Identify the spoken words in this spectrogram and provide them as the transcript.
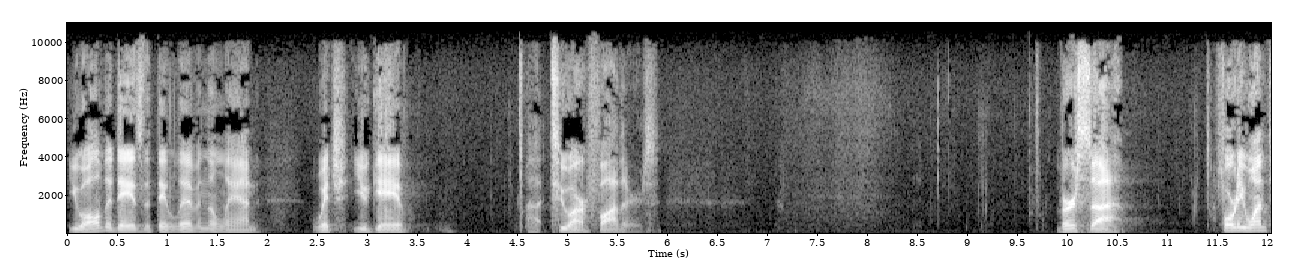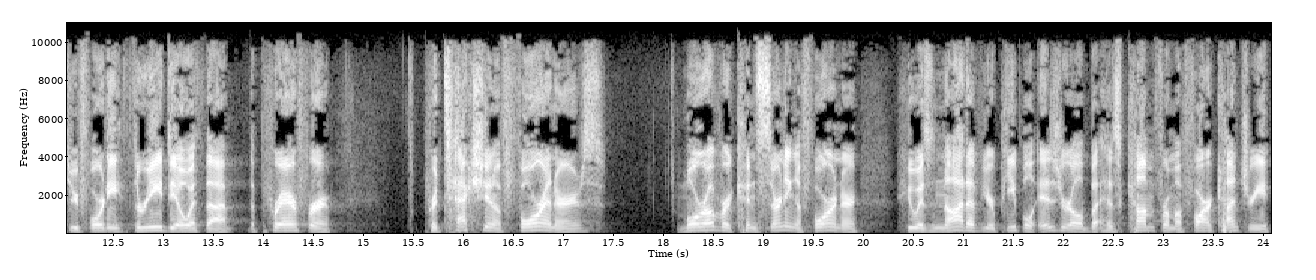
you all the days that they live in the land which you gave uh, to our fathers. Verse uh, 41 through 43 deal with uh, the prayer for protection of foreigners. Moreover, concerning a foreigner who is not of your people Israel, but has come from a far country,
